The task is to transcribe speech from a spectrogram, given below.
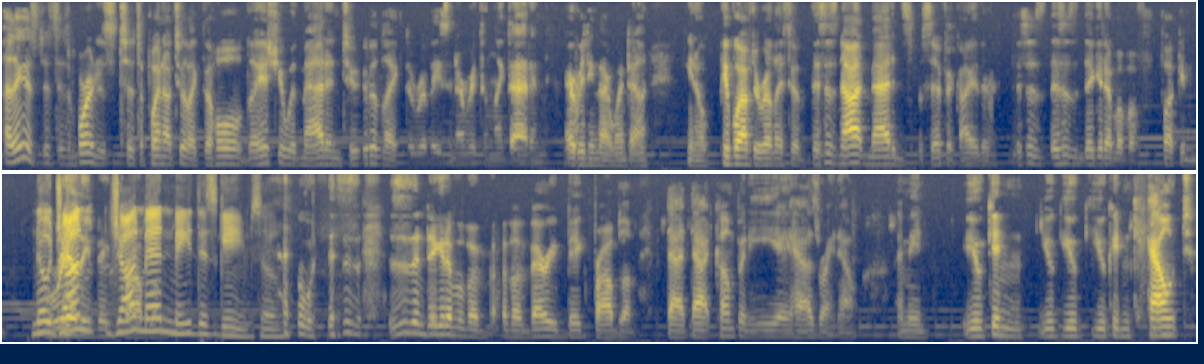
I think it's just it's important to, to point out too, like the whole the issue with Madden too, like the release and everything like that, and everything that went down. You know, people have to realize too, this is not Madden specific either. This is this is indicative of a fucking No, really John big John problem. Madden made this game, so this is this is indicative of a of a very big problem that that company EA has right now. I mean, you can you you you can count.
